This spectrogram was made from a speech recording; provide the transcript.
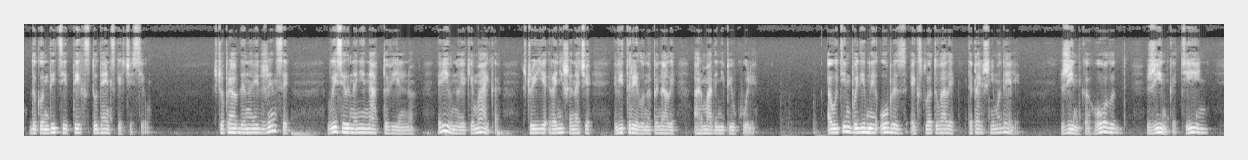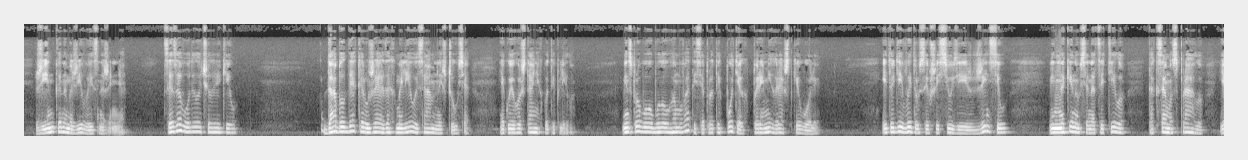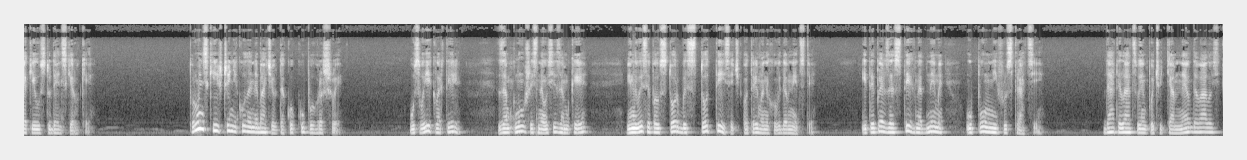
до кондиції тих студентських часів. Щоправда, нові джинси висіли на ній надто вільно, рівно, як і майка, що її раніше, наче вітрило напинали армадині півкулі. А утім, подібний образ експлуатували теперішні моделі: жінка голод, жінка тінь, жінка на межі виснаження. Це заводило чоловіків. Даблдекер уже захмелів і сам не як у його штанях потепліло. Він спробував було угамуватися, проте потяг переміг рештки волі. І тоді, витрусивши Сюзі із джинсів, він накинувся на це тіло так само спрагло, як і у студентські роки. Прунський ще ніколи не бачив таку купу грошви. У своїй квартирі, замкнувшись на усі замки, він висипав з торби сто тисяч, отриманих у видавництві, і тепер застиг над ними у повній фрустрації. Дати лад своїм почуттям не вдавалось,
